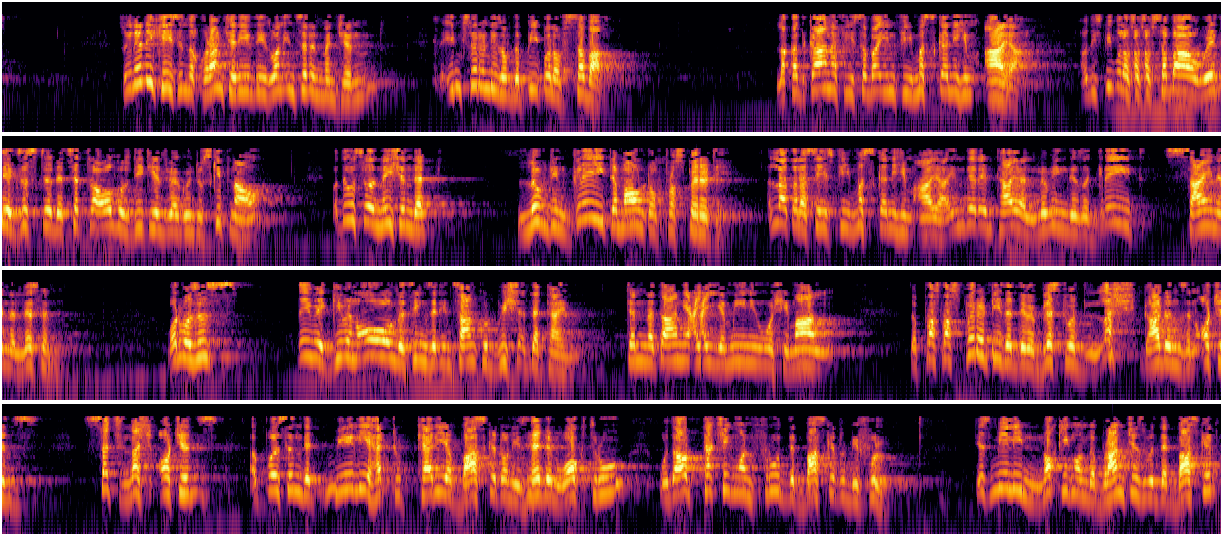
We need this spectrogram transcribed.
So in any case, in the Quran Sharif, there is one incident mentioned. The incident is of the people of Sabah. لَقَدْ كَانَ فِي سَبَإٍ فِي مَسْكَنِهِمْ آيَةً Now these people of, of Sabah, where they existed, etc., all those details we are going to skip now. But there was a nation that lived in great amount of prosperity. Allah Ta'ala says, فِي مَسْكَنِهِمْ آيَةً In their entire living, there's a great sign and a lesson. What was this? They were given all the things that insan could wish at that time. جَنَّتَانِ عَيَّمِينٍ وَشِمَالٍ The prosperity that they were blessed with, lush gardens and orchards. Such lush orchards, a person that merely had to carry a basket on his head and walk through without touching on fruit, that basket will be full. Just merely knocking on the branches with that basket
